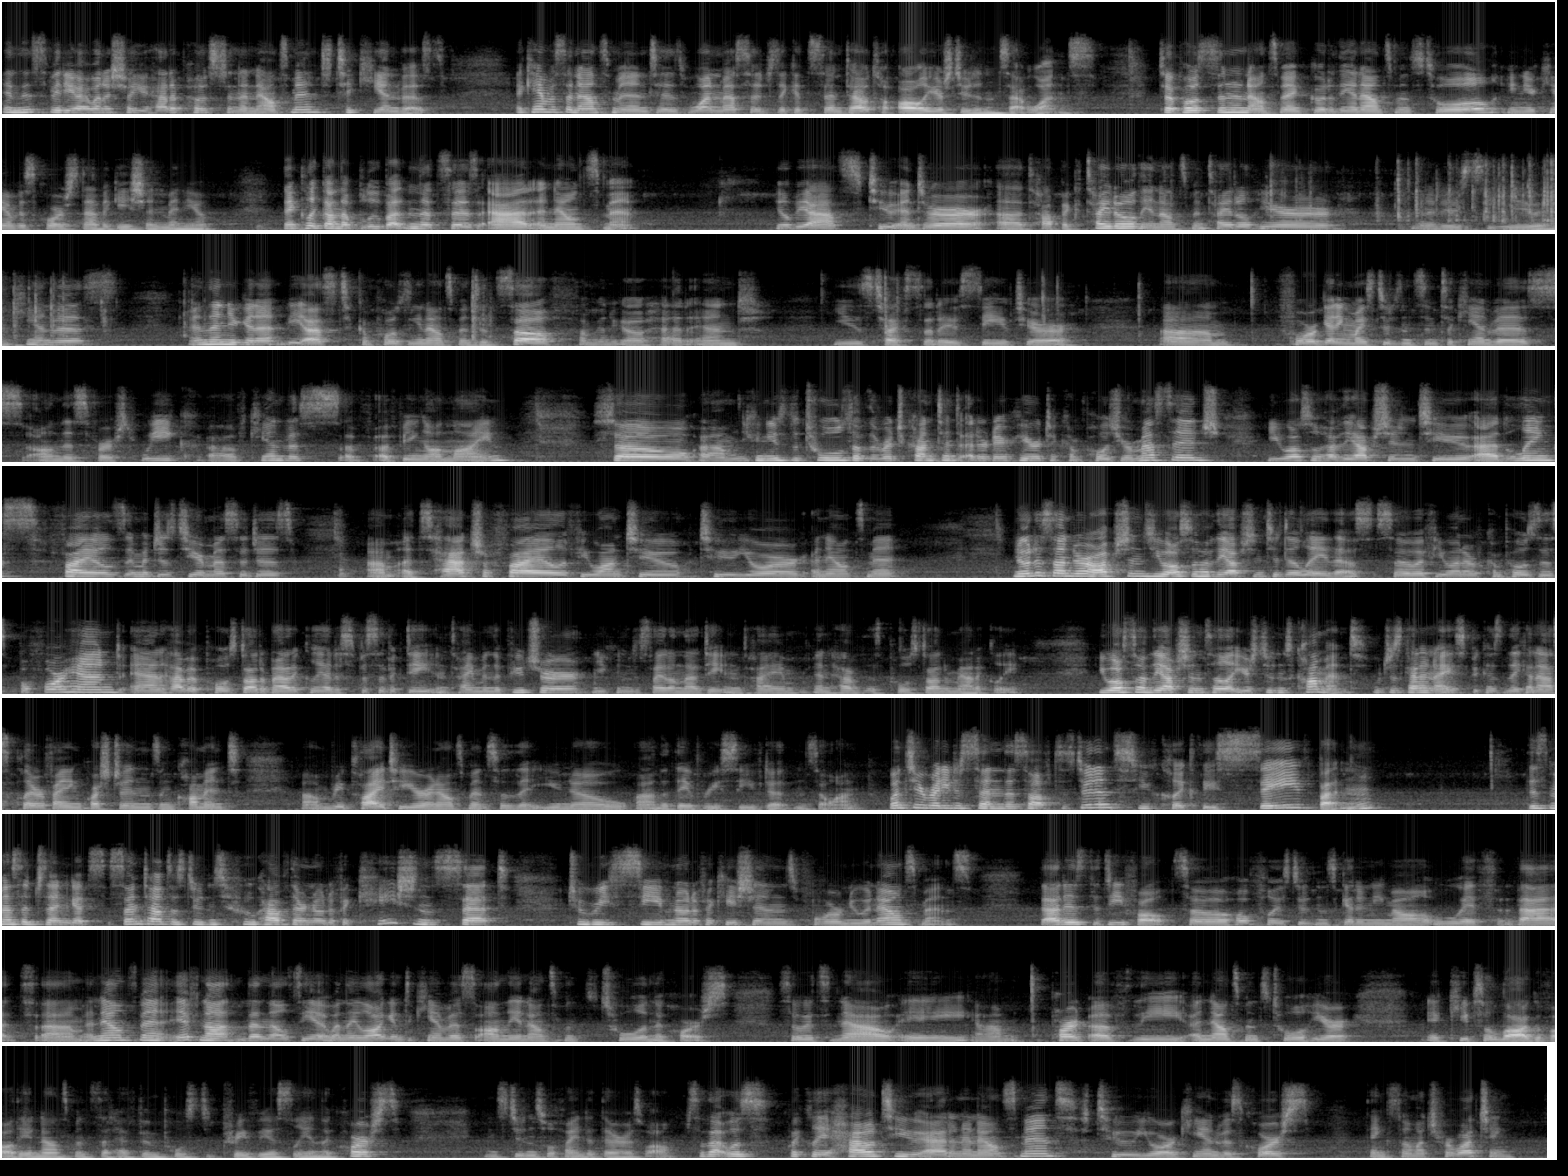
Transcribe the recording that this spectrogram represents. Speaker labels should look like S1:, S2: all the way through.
S1: In this video, I want to show you how to post an announcement to Canvas. A Canvas announcement is one message that gets sent out to all your students at once. To post an announcement, go to the Announcements tool in your Canvas course navigation menu. Then click on the blue button that says Add Announcement. You'll be asked to enter a topic title, the announcement title here. I'm going to do See You in Canvas. And then you're going to be asked to compose the announcement itself. I'm going to go ahead and use text that I've saved here um, for getting my students into Canvas on this first week of Canvas, of, of being online. So um, you can use the tools of the rich content editor here to compose your message. You also have the option to add links, files, images to your messages, um, attach a file if you want to to your announcement. Notice under options you also have the option to delay this. So if you want to compose this beforehand and have it post automatically at a specific date and time in the future, you can decide on that date and time and have this post automatically. You also have the option to let your students comment, which is kind of nice because they can ask clarifying questions and comment, um, reply to your announcement so that you know uh, that they've received it and so on. Once you're ready to send this off to students, you click the Save button this message then gets sent out to students who have their notifications set to receive notifications for new announcements. That is the default, so hopefully students get an email with that um, announcement. If not, then they'll see it when they log into Canvas on the announcements tool in the course. So it's now a um, part of the announcements tool here. It keeps a log of all the announcements that have been posted previously in the course and students will find it there as well. So that was quickly how to add an announcement to your Canvas course. Thanks so much for watching.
